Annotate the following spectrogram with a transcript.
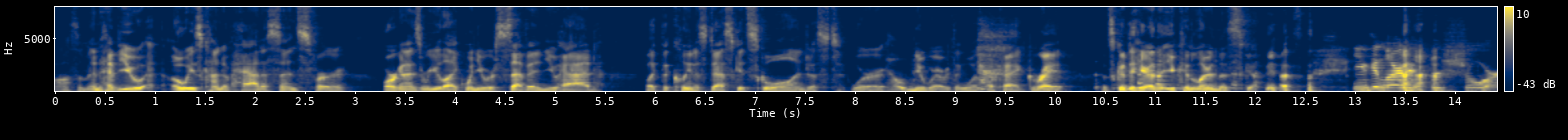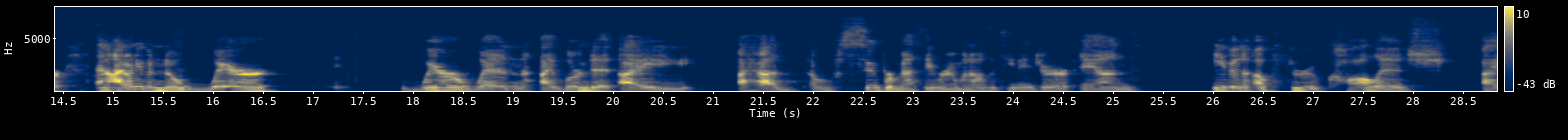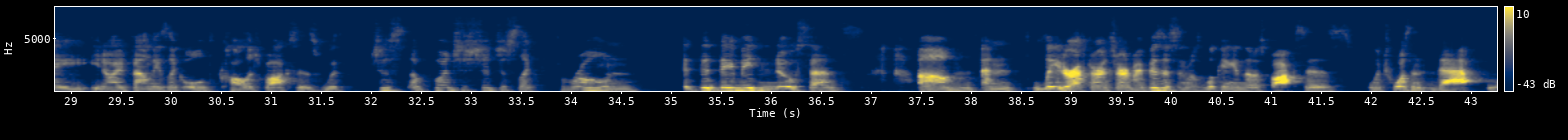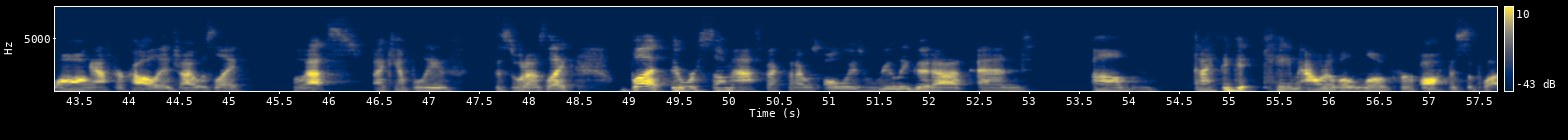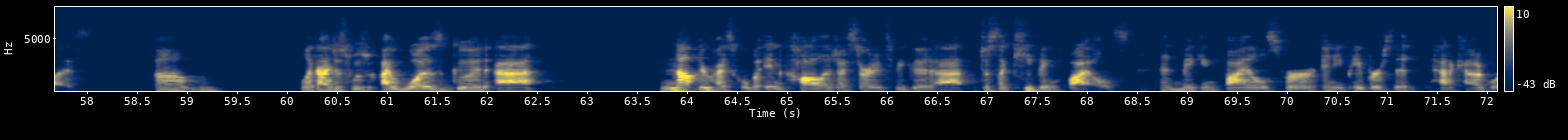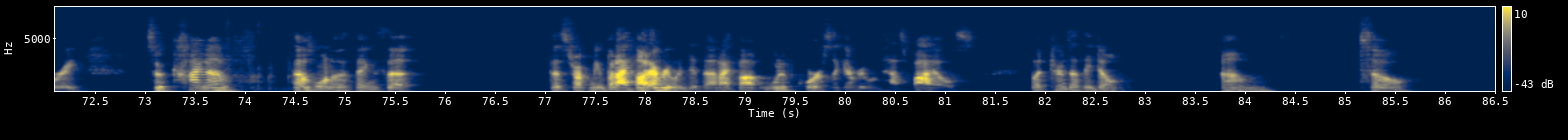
Awesome. And have you always kind of had a sense for organizing? Were you like when you were seven, you had like the cleanest desk at school and just were nope. knew where everything was. Okay, great. It's good to hear that you can learn this skill. Yes. You can learn it for sure. And I don't even know where where when I learned it. I I had a super messy room when I was a teenager and even up through college I you know, I'd found these like old college boxes with just a bunch of shit just like thrown it, they made no sense. Um, and later, after I started my business and was looking in those boxes, which wasn't that long after college, I was like, well, that's, I can't believe this is what I was like. But there were some aspects that I was always really good at. And, um, and I think it came out of a love for office supplies. Um, like I just was, I was good at not through high school, but in college, I started to be good at just like keeping files and making files for any papers that had a category. So it kind of that was one of the things that that struck me. But I thought everyone did that. I thought, well, of course, like everyone has files, but turns out they don't. Um, so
